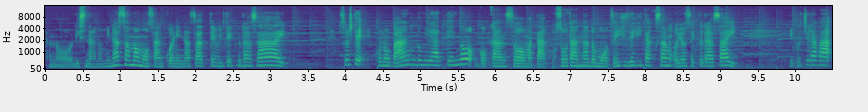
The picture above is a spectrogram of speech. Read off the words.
あの、リスナーの皆様も参考になさってみてください。そして、この番組宛てのご感想、またご相談などもぜひぜひたくさんお寄せください。えこちらは、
